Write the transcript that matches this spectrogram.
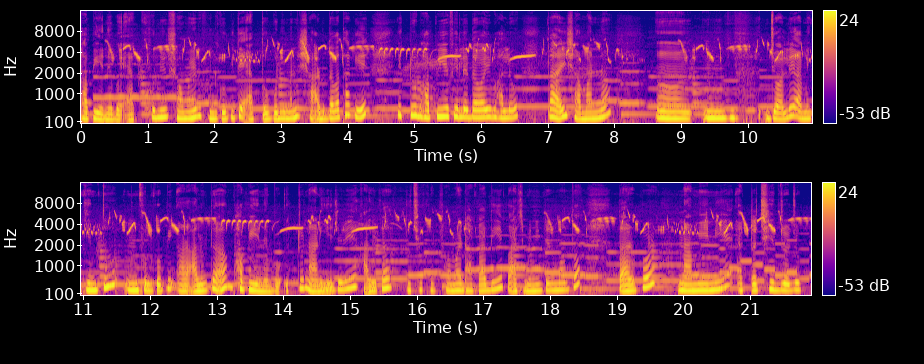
ভাপিয়ে নেব। এক্ষণের সময়ের ফুলকপিতে এত পরিমাণে সার দেওয়া থাকে, একটু ভাপিয়ে ফেলে দেওয়াই ভালো। তাই সামান্য জলে আমি কিন্তু ফুলকপি আর আলুটা ভাপিয়ে নেব। একটু নাড়িয়ে চড়িয়ে হালকা কিছু সময় ঢাকা দিয়ে পাঁচ মিনিটের মতো। তারপর নামিয়ে নিয়ে একটা ছিদ্রযুক্ত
